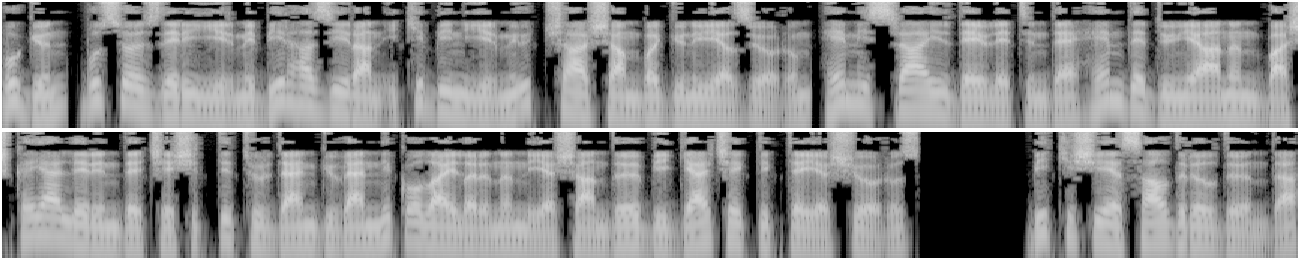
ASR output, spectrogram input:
Bugün, bu sözleri 21 Haziran 2023 Çarşamba günü yazıyorum, hem İsrail devletinde hem de dünyanın başka yerlerinde çeşitli türden güvenlik olaylarının yaşandığı bir gerçeklikte yaşıyoruz. Bir kişiye saldırıldığında,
